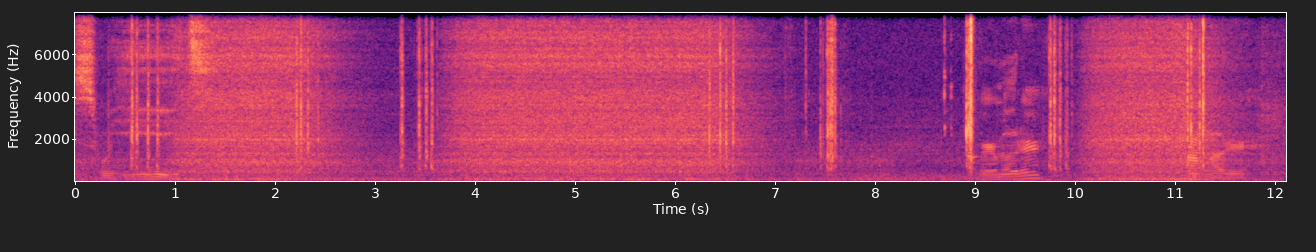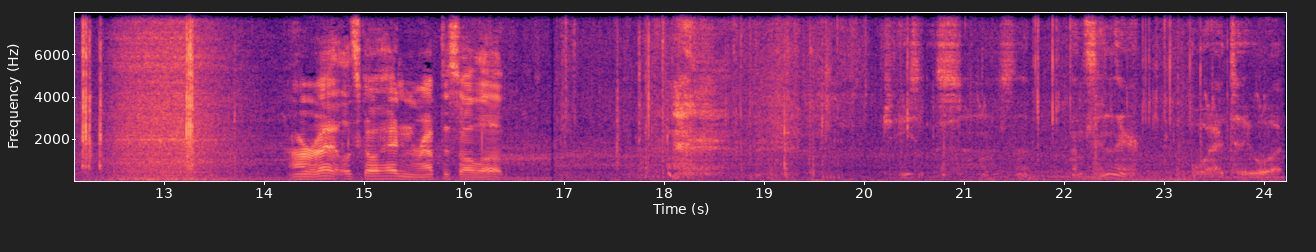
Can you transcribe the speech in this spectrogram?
Sweet. Rear motor, front motor. All right, let's go ahead and wrap this all up. Jesus, what's in there? Boy, I tell you what,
